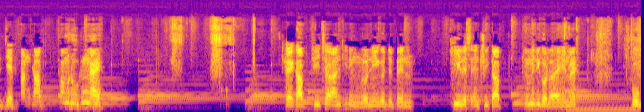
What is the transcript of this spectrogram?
17,000ครับ เข้ามาดูข้างใน โอเคครับ ฟีเจอร์อันที่หนึ่งรถนี้ก็จะเป็น keyless entry ครับ ยังไม่ได้กดอะไรเห็นไหมปุ่ม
